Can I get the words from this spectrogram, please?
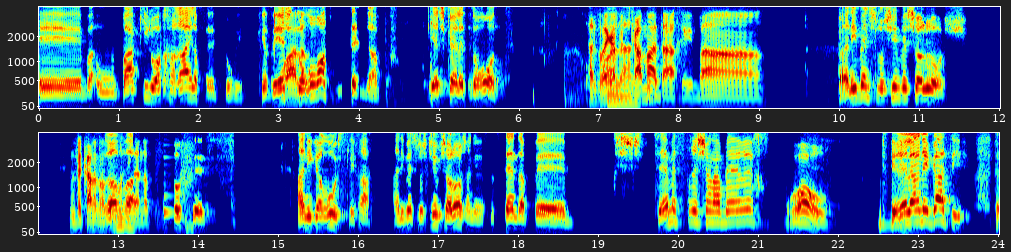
אה, הוא בא כאילו אחריי לפקטורי, כי זה יש וואלה. דורות בסטנדאפ, יש כאלה דורות. אז רגע, כמה זה- אתה, אחי? בא... אני בן 33, וכמה זמן אתה עושה רבה. סטנדאפ? תוסס. אני גרוש, סליחה. אני בן 33, אני עושה סטנדאפ אה, 12 שנה בערך. וואו, תראה לאן הגעתי.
